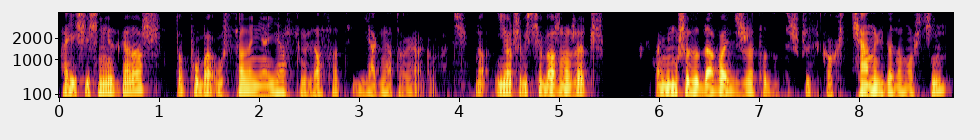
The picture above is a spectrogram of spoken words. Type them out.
a jeśli się nie zgadzasz, to próba ustalenia jasnych zasad, jak na to reagować. No i oczywiście ważna rzecz, chyba nie muszę dodawać, że to dotyczy wszystko chcianych wiadomości,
